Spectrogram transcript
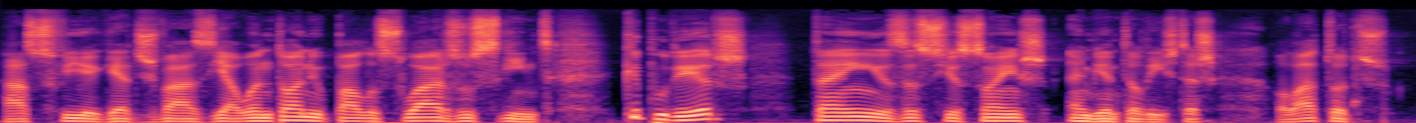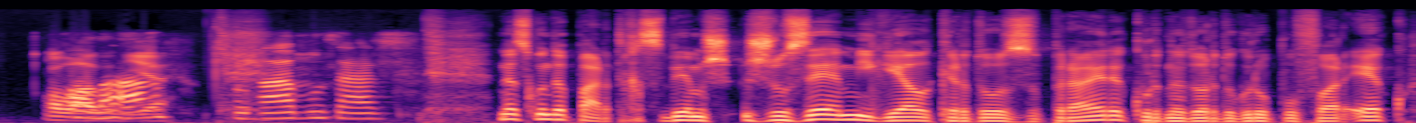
à Sofia Guedes Vaz e ao António Paula Soares o seguinte: que poderes têm as associações ambientalistas? Olá a todos. Olá, Olá, bom dia. Olá, boa tarde. Na segunda parte recebemos José Miguel Cardoso Pereira, coordenador do grupo For Eco,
